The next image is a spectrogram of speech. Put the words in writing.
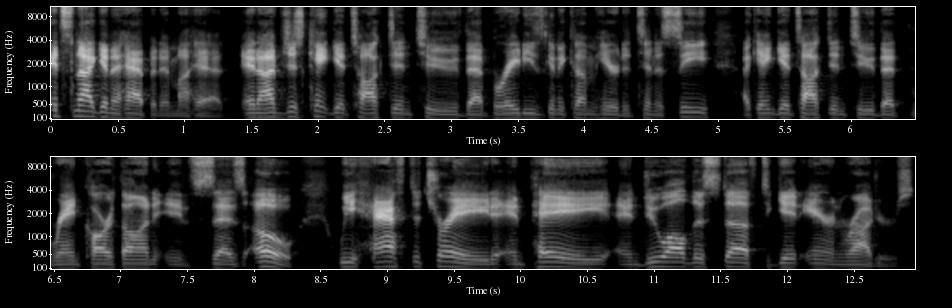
it's not going to happen in my head. And I just can't get talked into that Brady's going to come here to Tennessee. I can't get talked into that Ran Carthon it says, "Oh, we have to trade and pay and do all this stuff to get Aaron Rodgers."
